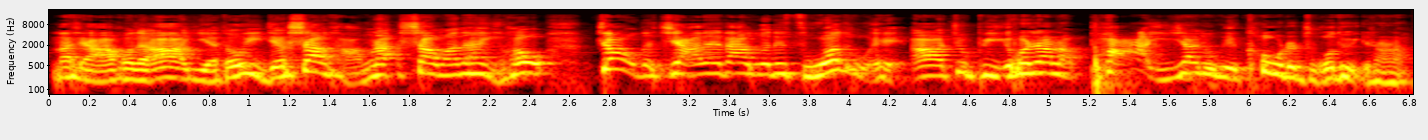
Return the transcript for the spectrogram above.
那家伙的啊也都已经上膛了。上完膛以后，照着加代大哥的左腿啊就比划上了，啪一下就给扣在左腿上了。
